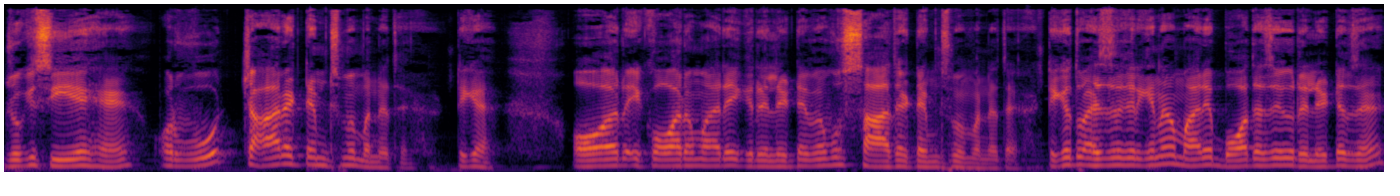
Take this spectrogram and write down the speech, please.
जो कि सी ए हैं और वो चार अटैम्प्ट में बने थे ठीक है? और एक और हमारे एक रिलेटिव है वो सात अटैम्प्ट में बने थे ठीक है? तो ऐसे करके ना हमारे बहुत ऐसे रिलेटिव्स हैं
